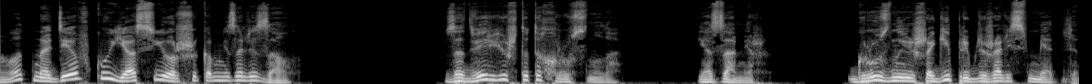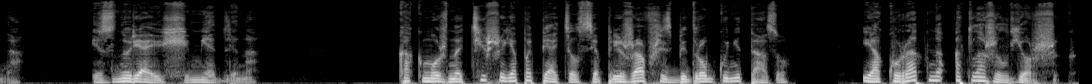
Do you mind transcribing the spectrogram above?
Вот на девку я с ёршиком не залезал. За дверью что-то хрустнуло. Я замер. Грузные шаги приближались медленно, изнуряюще медленно. Как можно тише я попятился, прижавшись бедром к унитазу, и аккуратно отложил ёршик.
